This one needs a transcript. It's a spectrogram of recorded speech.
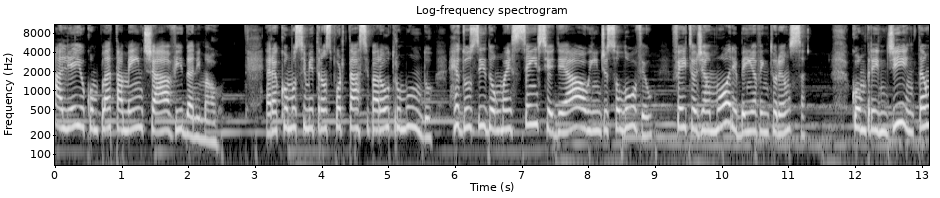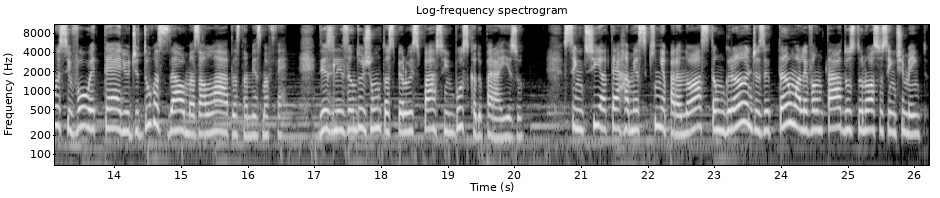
alheio completamente à vida animal. Era como se me transportasse para outro mundo, reduzido a uma essência ideal e indissolúvel, feita de amor e bem-aventurança. Compreendi então esse voo etéreo de duas almas aladas na mesma fé, deslizando juntas pelo espaço em busca do paraíso. Senti a terra mesquinha para nós, tão grandes e tão alevantados do nosso sentimento.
